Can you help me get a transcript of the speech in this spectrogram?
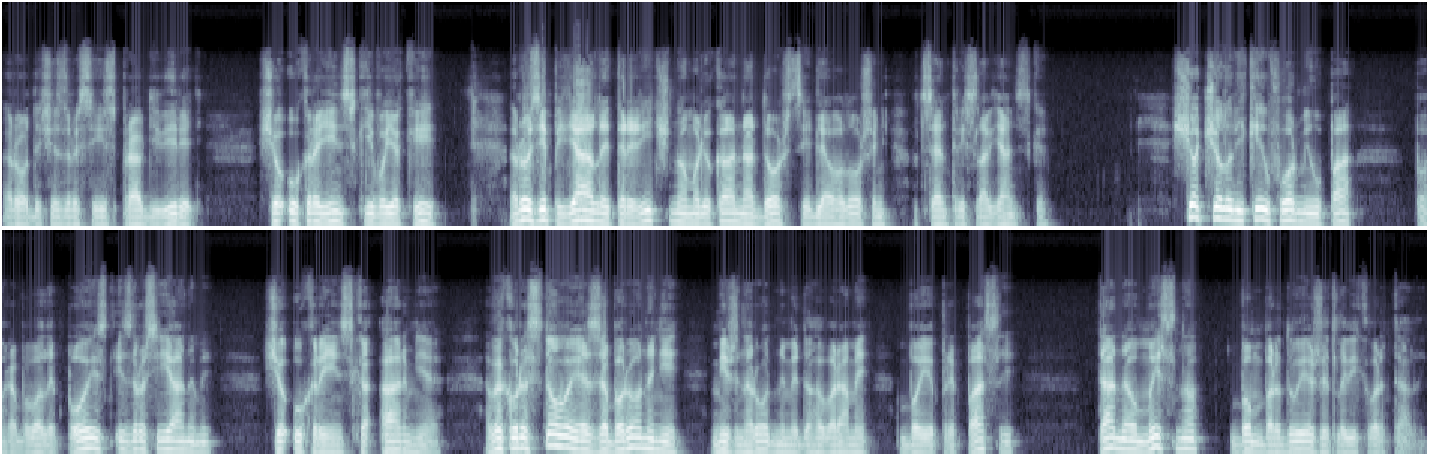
Родичі з Росії справді вірять, що українські вояки розіп'яли трирічного малюка на дошці для оголошень в центрі Слав'янська, що чоловіки у формі УПА пограбували поїзд із росіянами, що українська армія використовує заборонені міжнародними договорами боєприпаси та навмисно бомбардує житлові квартали.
